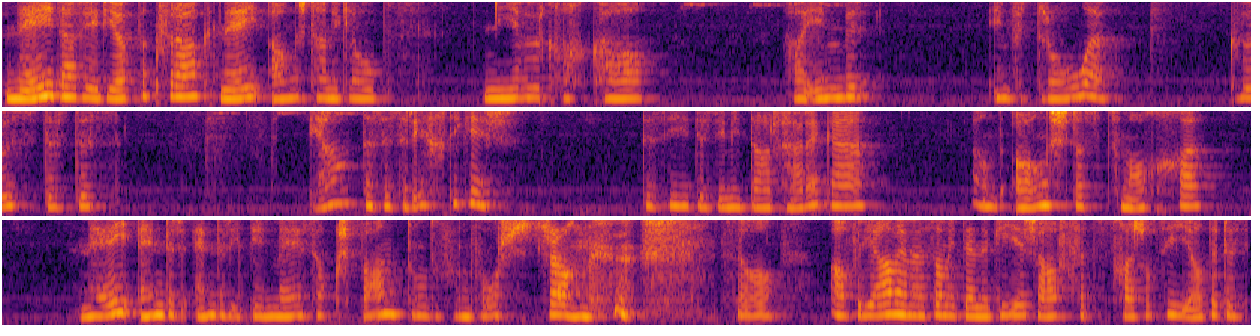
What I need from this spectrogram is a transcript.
Nein, da wird jemand gefragt. Nein, Angst habe ich, glaube ich, nie wirklich gehabt. Ich habe immer im Vertrauen gewusst, dass, das, ja, dass es richtig ist. Dass ich, dass ich mich hergeben darf. Und Angst, das zu machen, Nein, eher, ich bin mehr so gespannt und auf dem Forststrang. so. Aber ja, wenn man so mit Energien arbeitet, das kann schon sein, oder? Dass,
